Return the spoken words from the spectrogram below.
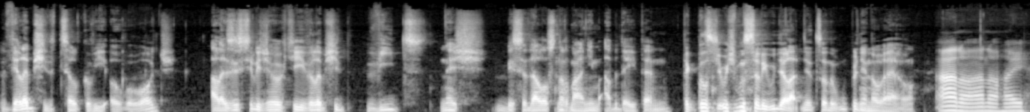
vylepšit celkový Overwatch, ale zjistili, že ho chtějí vylepšit víc, než by se dalo s normálním updatem, tak prostě už museli udělat něco úplně nového. Ano, ano, hej.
